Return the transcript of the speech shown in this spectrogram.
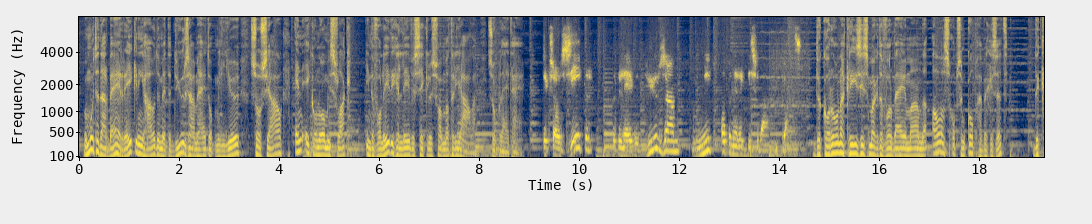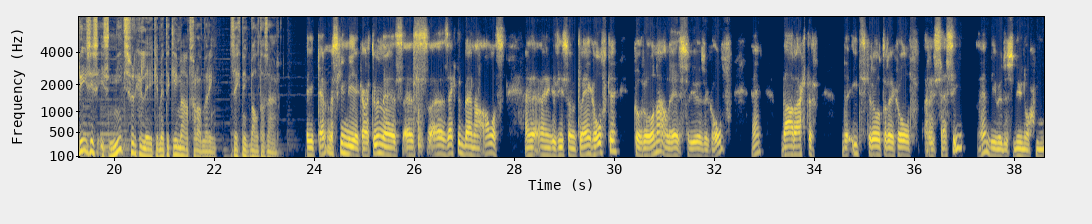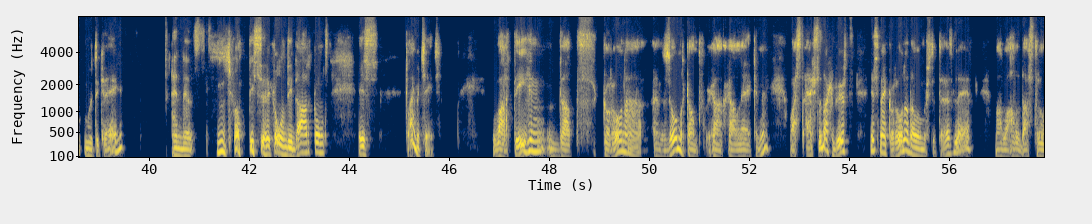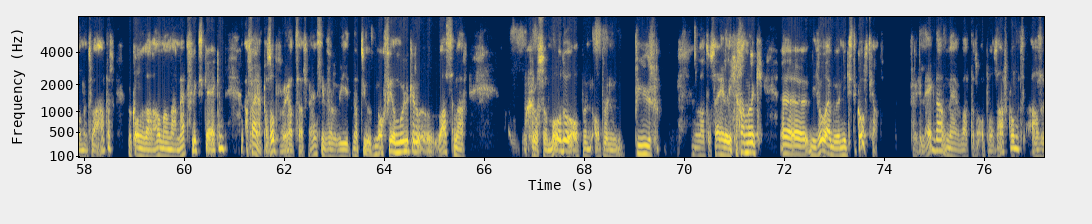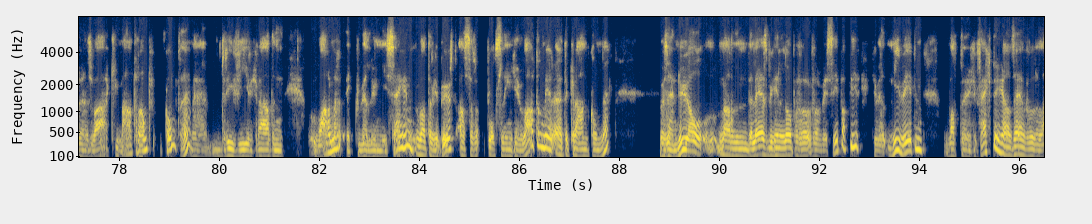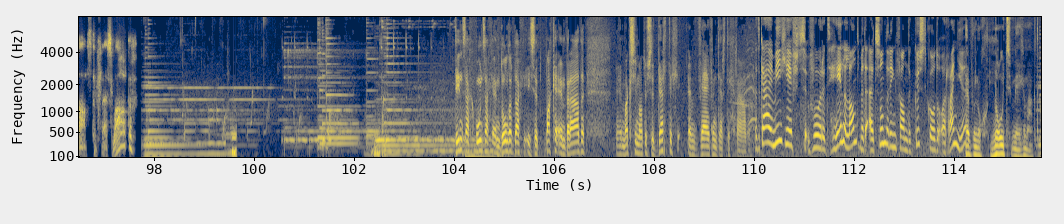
We moeten daarbij rekening houden met de duurzaamheid op milieu, sociaal en economisch vlak in de volledige levenscyclus van materialen, zo pleit hij. Ik zou zeker label duurzaam niet op een elektrische wagen plaatsen. De coronacrisis mag de voorbije maanden alles op zijn kop hebben gezet. De crisis is niets vergeleken met de klimaatverandering, zegt Nick Balthazar. Je kent misschien die cartoon, hij, zegt het bijna alles. En, je ziet zo'n klein golfje, corona, alleen een serieuze golf. Hè. Daarachter de iets grotere golf recessie, hè, die we dus nu nog moeten krijgen. En de gigantische golf die daar komt, is climate change. Waartegen dat corona een zomerkamp gaat lijken. Hè. Wat is het ergste dat gebeurt, is met corona dat we moesten thuisblijven. Maar we hadden daar stromend water. We konden dan allemaal naar Netflix kijken. Enfin, pas op, we hadden zelfs mensen voor wie het natuurlijk nog veel moeilijker was. Maar grosso modo, op een, op een puur, laten we zeggen, lichamelijk uh, niveau hebben we niks tekort gehad. Vergelijk dat met wat er op ons afkomt als er een zware klimaatramp komt, hè, met 3, 4 graden warmer. Ik wil u niet zeggen wat er gebeurt als er plotseling geen water meer uit de kraan komt. Hè. We zijn nu al naar de lijst beginnen lopen voor, voor wc-papier. Je wilt niet weten wat de gevechten gaan zijn voor de laatste fles water. Dinsdag, woensdag en donderdag is het bakken en braden bij maxima tussen 30 en 35 graden. Het KMI geeft voor het hele land, met de uitzondering van de kustcode oranje... hebben we nog nooit meegemaakt.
